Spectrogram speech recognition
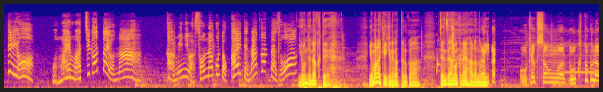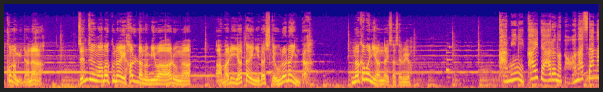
ってよお前間違ったよな紙にはそんなこと書いてなかったぞ読んでなくて。読まなきゃいけなかったのか。全然甘くない腹の実。お客さんは独特な好みだな。全然甘くないハッラの実はあるが、あまり屋台に出して売らないんだ。仲間に案内させるよ。紙に書いてあるのと同じだな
